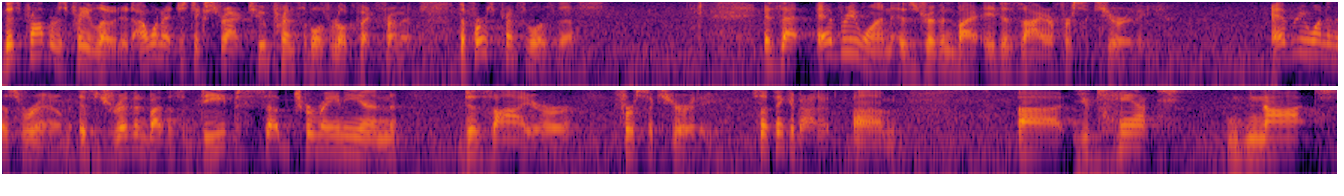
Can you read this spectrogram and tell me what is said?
this proverb is pretty loaded. I want to just extract two principles real quick from it. The first principle is this is that everyone is driven by a desire for security. Everyone in this room is driven by this deep subterranean desire for security. So think about it. Um, uh, you can't not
